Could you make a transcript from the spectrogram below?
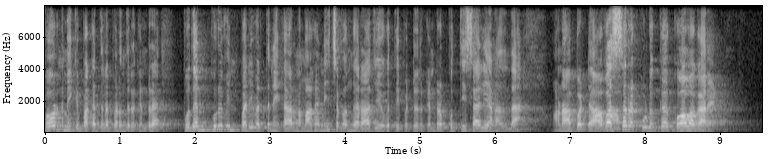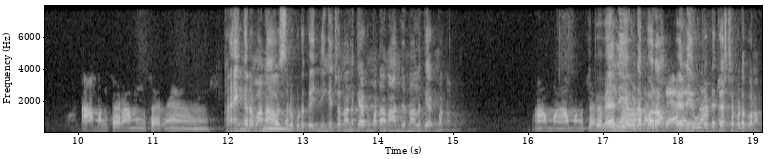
பௌர்ணமிக்கு பக்கத்தில் பிறந்திருக்கின்ற புதன் குருவின் பரிவர்த்தனை காரணமாக நீச்சபங்க ராஜயோகத்தை பெற்றிருக்கின்ற புத்திசாலியானது தான் ஆனால் பட் அவசர கொடுக்க கோவக்காரன். ஆமாங்க சார் ஆமாங்க சார். பயங்கரமான அவசர கொடுக்க. நீங்கள் சொன்னாலும் கேட்க மாட்டான் நான் சொன்னாலும் கேட்க மாட்டான். ஆமா ஆமாங்க சார். வேலையை விட. போகிறான் நான் வேலையை விட்டுட்டு கஷ்டப்பட போகிறான்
